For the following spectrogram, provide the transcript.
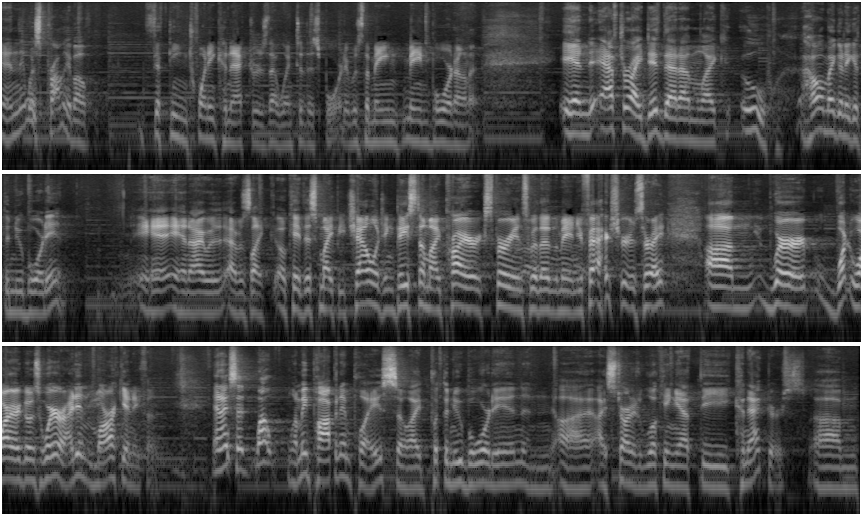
and there was probably about 15, 20 connectors that went to this board. It was the main, main board on it. And after I did that, I'm like, ooh, how am I going to get the new board in? And, I, was, I was like, okay, this might be challenging based on my prior experience with other manufacturers, right? Um, where what wire goes where, I didn't mark anything. And I said, well, let me pop it in place. So I put the new board in and uh, I started looking at the connectors. Um,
